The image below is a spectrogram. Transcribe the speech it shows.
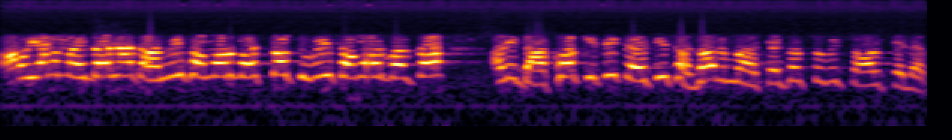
अहो या मैदानात आम्ही समोर बसतो तुम्ही समोर बसता आणि दाखवा किती तेहतीस हजार केसेस तुम्ही सॉल्व्ह केल्यात.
